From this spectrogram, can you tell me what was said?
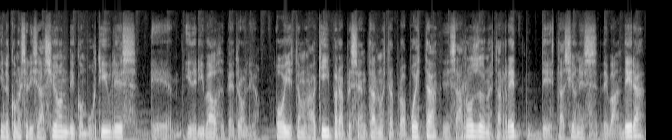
y la comercialización de combustibles eh, y derivados de petróleo. Hoy estamos aquí para presentar nuestra propuesta de desarrollo de nuestra red de estaciones de bandera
